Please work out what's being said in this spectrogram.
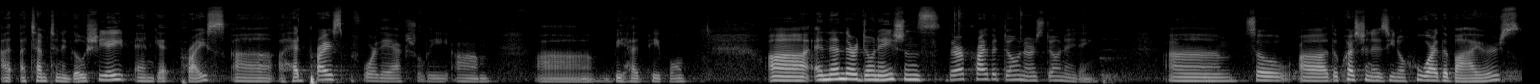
uh, attempt to negotiate and get price, uh, a head price, before they actually um, uh, behead people. And then there are donations. There are private donors donating. Um, so the question is, you know, who are the buyers?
